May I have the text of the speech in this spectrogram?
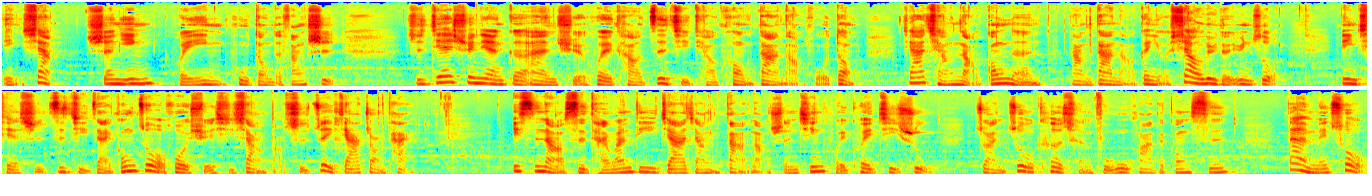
影像、声音回应互动的方式。直接训练个案学会靠自己调控大脑活动，加强脑功能，让大脑更有效率的运作，并且使自己在工作或学习上保持最佳状态。伊思脑是台湾第一家将大脑神经回馈技术转做课程服务化的公司。但没错，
